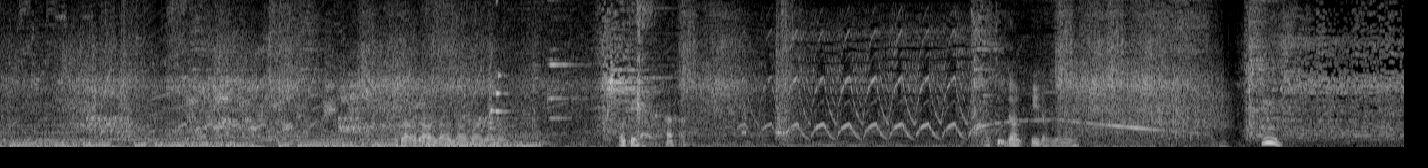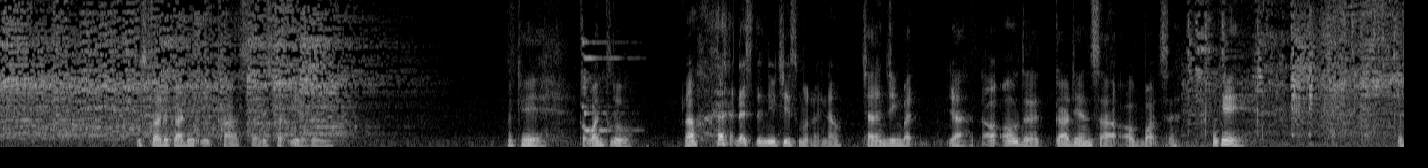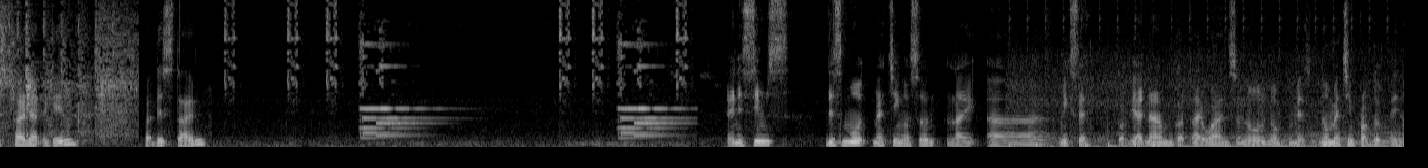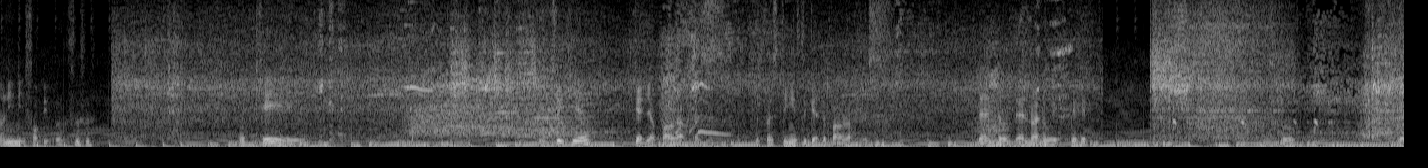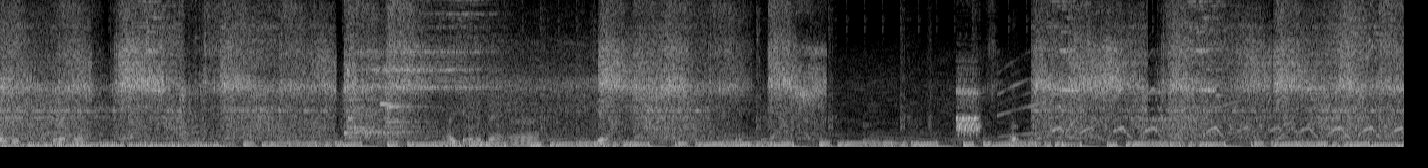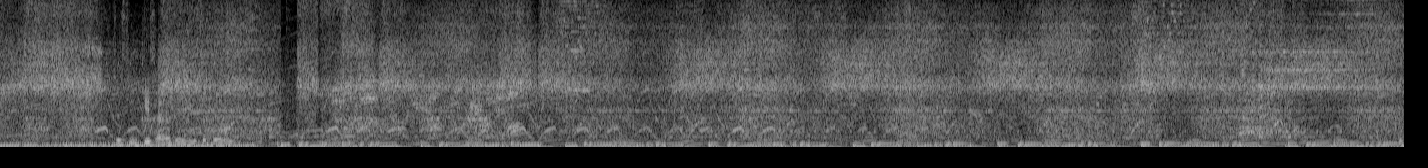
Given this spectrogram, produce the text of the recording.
Down down down down down down down. Okay. Took down eight of them. Whew. Destroy the Guardian 8 cars. I destroyed 8 of them. Okay, got one clue. Well, that's the new chase mode right now. Challenging, but yeah, all, all the Guardians are all bots. Eh? Okay, let's try that again. But this time, and it seems this mode matching also like uh mixed eh? Got vietnam got taiwan so no no no matching problem. And only need four people. Okay. The trick here get your power up first. The first thing is to get the power up first. Then don't then run away. Let's go. Where is it? Okay right there Is it over there? Uh, here. Oh. Just in case I have the invisible.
